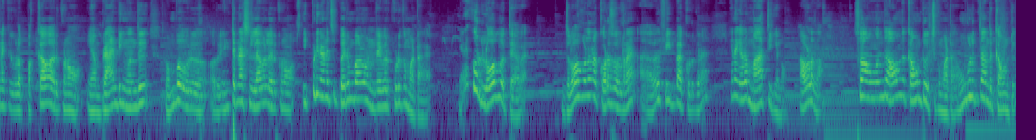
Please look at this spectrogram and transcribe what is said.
எனக்கு இவ்வளோ பக்காவாக இருக்கணும் என் பிராண்டிங் வந்து ரொம்ப ஒரு ஒரு இன்டர்நேஷ்னல் லெவலில் இருக்கணும் இப்படி நினச்சி பெரும்பாலும் நிறைய பேர் கொடுக்க மாட்டாங்க. எனக்கு ஒரு லோகோ தேவை. இந்த லோகோவில் நான் குறை சொல்கிறேன் அதாவது ஃபீட்பேக் கொடுக்குறேன். எனக்கு அதை மாற்றிக்கணும் அவ்வளோதான் ஸோ அவங்க வந்து அவங்க கவுண்ட் வச்சுக்க மாட்டாங்க. உங்களுக்கு தான் அந்த கவுண்ட்டு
